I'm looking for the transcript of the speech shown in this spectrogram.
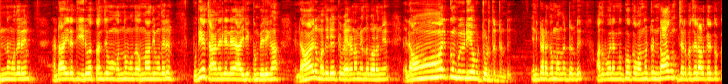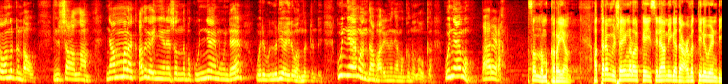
ഇന്ന് മുതൽ രണ്ടായിരത്തി ഇരുപത്തഞ്ച് ഒന്ന് മുതൽ ഒന്നാം തീയതി മുതൽ പുതിയ ചാനലിൽ ആയിരിക്കും വരിക. എല്ലാവരും അതിലേക്ക് വരണം എന്ന് പറഞ്ഞ് എല്ലാവർക്കും വീഡിയോ വിട്ടുകൊടുത്തിട്ടുണ്ട്. എനിക്കടക്കം വന്നിട്ടുണ്ട്. അതുപോലെ നിങ്ങൾക്കൊക്കെ വന്നിട്ടുണ്ടാകും. ചിലപ്പോൾ ചില ആൾക്കാർക്കൊക്കെ വന്നിട്ടുണ്ടാവും. ഇൻഷാ അല്ലാ നമ്മളെ അത് കഴിഞ്ഞതിന് ശേഷം ഇന്നിപ്പോൾ കുഞ്ഞേമുവിന്റെ ഒരു വീഡിയോയിൽ വന്നിട്ടുണ്ട്. കുഞ്ഞേമു എന്താ പറയുന്നത് നമുക്കൊന്ന് നോക്കാം. കുഞ്ഞേമു പാരടാ. നമുക്കറിയാം. അത്തരം വിഷയങ്ങളൊക്കെ ഇസ്ലാമിക ദഴവത്തിനു വേണ്ടി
